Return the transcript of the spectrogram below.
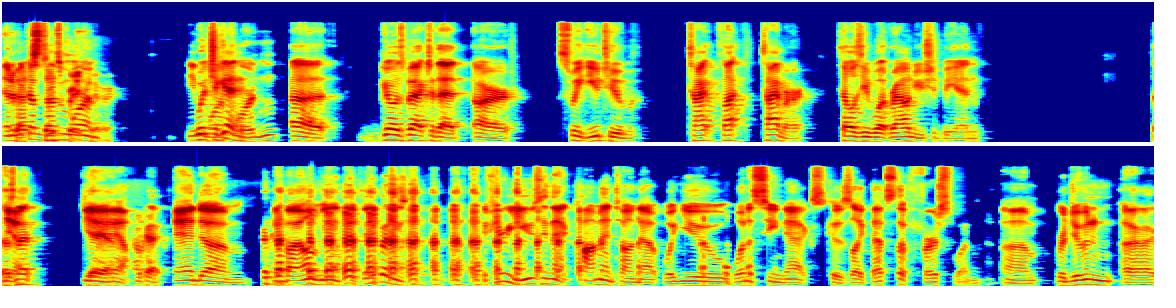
and it That's becomes that's even more fair. even Which, more again, important. uh, goes back to that our sweet YouTube time timer tells you what round you should be in, doesn't Yeah. it? Yeah, yeah, yeah. Okay. And um, and by all means, if anybody's if you're using that comment on that what you want to see next because like that's the first one um we're doing a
